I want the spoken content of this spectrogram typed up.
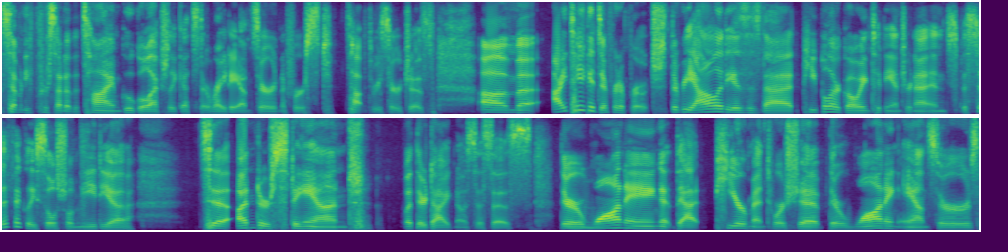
seventy percent of the time, Google actually gets the right answer in the first top three searches. Um, I take a different approach. The reality is is that people are going to the internet and specifically social media to understand what their diagnosis is. They're mm. wanting that peer mentorship, they're wanting answers,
